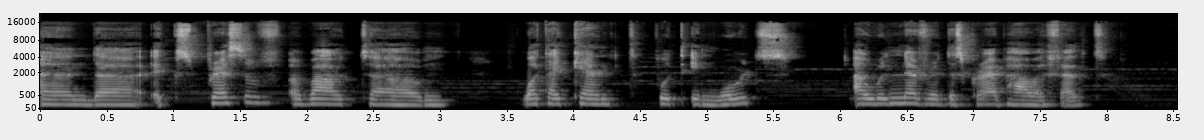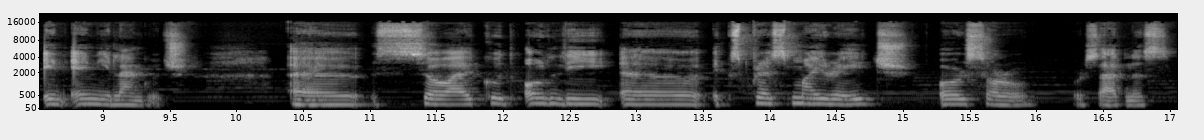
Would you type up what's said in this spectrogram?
and uh, expressive about um, what I can't put in words. I will never describe how I felt in any language. Uh, so I could only uh, express my rage or sorrow or sadness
